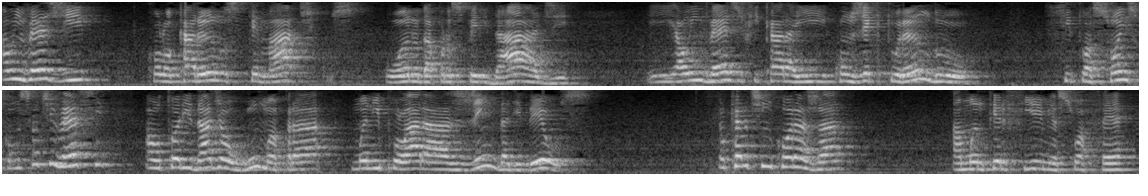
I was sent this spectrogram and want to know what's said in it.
ao invés de colocar anos temáticos, o ano da prosperidade, e ao invés de ficar aí conjecturando situações como se eu tivesse autoridade alguma para manipular a agenda de Deus, eu quero te encorajar a manter firme a sua fé,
